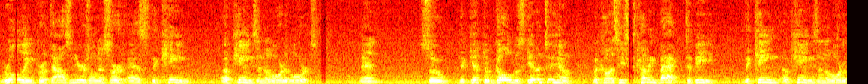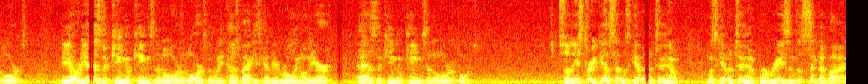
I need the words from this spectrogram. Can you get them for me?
ruling for a thousand years on this earth as the king of kings and the Lord of lords. And so the gift of gold was given to him because he's coming back to be the King of kings and the Lord of lords. He already is the King of kings and the Lord of lords, but when he comes back, he's going to be ruling on the earth as the King of kings and the Lord of lords. So these three gifts that was given to him was given to him for a reason to signify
